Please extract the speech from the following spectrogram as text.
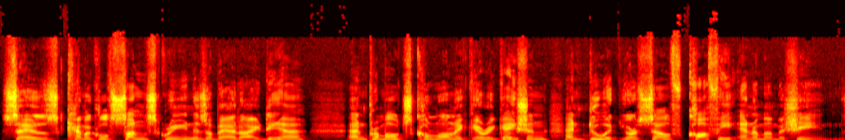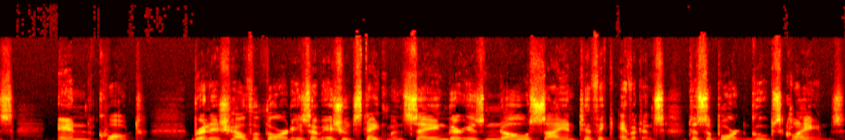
says chemical sunscreen is a bad idea, and promotes colonic irrigation and do it yourself coffee enema machines. End quote. British health authorities have issued statements saying there is no scientific evidence to support Goop's claims.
